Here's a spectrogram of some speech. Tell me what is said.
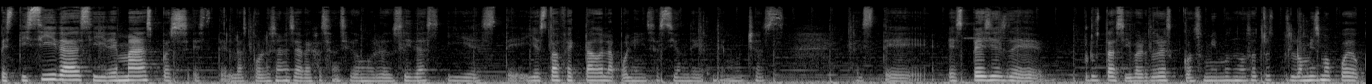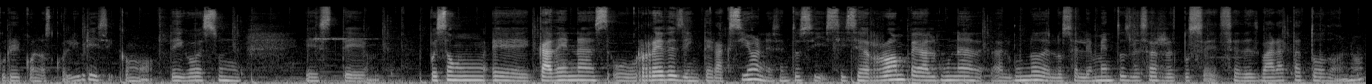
pesticidas y demás, pues este, las poblaciones de abejas han sido muy reducidas y, este, y esto ha afectado la polinización de, de muchas este, especies de frutas y verduras que consumimos nosotros, pues lo mismo puede ocurrir con los colibríes y como te digo, es un, este, pues son eh, cadenas o redes de interacciones. Entonces, si, se rompe alguna, alguno de los elementos de esas redes, pues se, desbarata todo, ¿no?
